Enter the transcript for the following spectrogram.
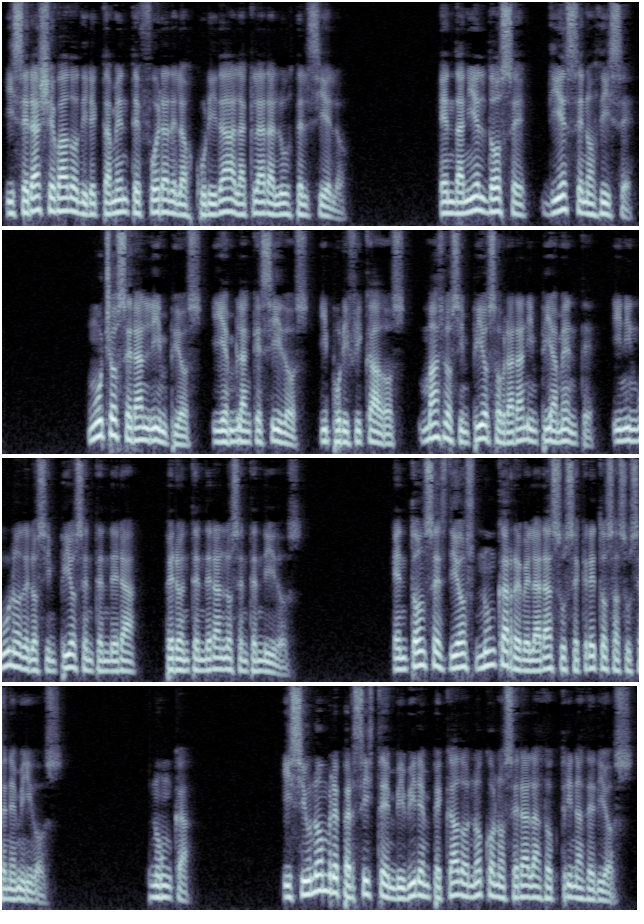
y será llevado directamente fuera de la oscuridad a la clara luz del cielo. En Daniel 12, 10 se nos dice, Muchos serán limpios, y emblanquecidos, y purificados, mas los impíos obrarán impíamente, y ninguno de los impíos entenderá, pero entenderán los entendidos. Entonces Dios nunca revelará sus secretos a sus enemigos. Nunca. Y si un hombre persiste en vivir en pecado no conocerá las doctrinas de Dios.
